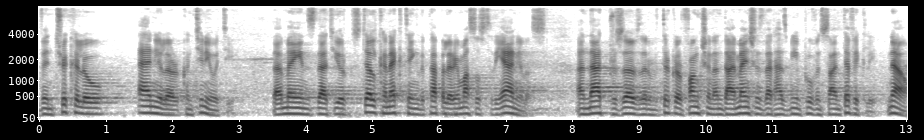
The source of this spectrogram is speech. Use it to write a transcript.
ventriculo-annular continuity. That means that you're still connecting the papillary muscles to the annulus, and that preserves the ventricular function and dimensions that has been proven scientifically. Now,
